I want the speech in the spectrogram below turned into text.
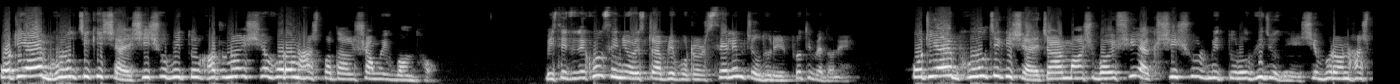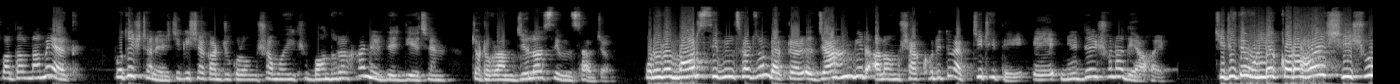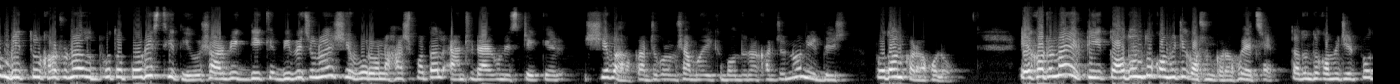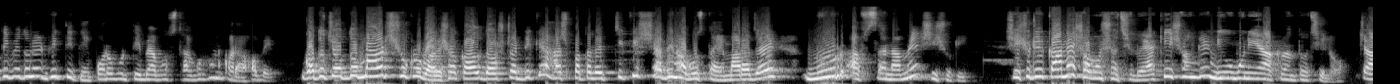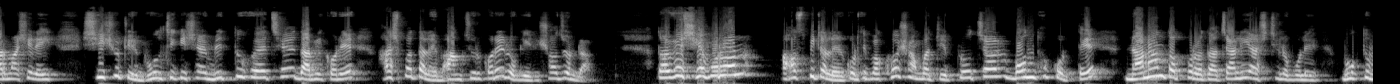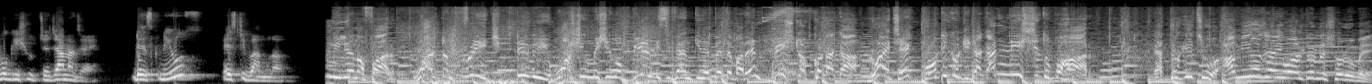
পটিয়ায় ভুল চিকিৎসায় শিশু মৃত্যুর ঘটনায় শেভরন হাসপাতাল সাময়িক বন্ধ। বিস্তারিত দেখুন সিনিয়র স্টাফ রিপোর্টার সেলিম চৌধুরীর প্রতিবেদনে। পটিয়ায় ভুল চিকিৎসায় চার মাস বয়সী এক শিশুর মৃত্যুর অভিযোগে শিবরণ হাসপাতাল নামে এক প্রতিষ্ঠানের চিকিৎসা কার্যক্রম সাময়িক বন্ধ রাখার নির্দেশ দিয়েছেন চট্টগ্রাম জেলা সিভিল সার্জন। পনেরো March civil surgeon doctor Jahangir Alam স্বাক্ষরিত এক চিঠিতে এ নির্দেশনা দেওয়া হয়। চিঠিতে উল্লেখ করা হয়, শিশু মৃত্যুর ঘটনায় উদ্ভূত পরিস্থিতি ও সার্বিক দিক বিবেচনায় সেবরণ হাসপাতাল অ্যান্ড ডায়াগনস্টিকের সেবা কার্যক্রম সাময়িক বন্ধ রাখার জন্য নির্দেশ প্রদান করা হলো। এ ঘটনায় একটি তদন্ত কমিটি গঠন করা হয়েছে। তদন্ত কমিটির প্রতিবেদনের ভিত্তিতে পরবর্তী ব্যবস্থা গ্রহণ করা হবে। গত চোদ্দ মার্চ শুক্রবার সকাল দশটার দিকে হাসপাতালের চিকিৎসাধীন অবস্থায় মারা যায় নূর আফসা নামে শিশুটি। শিশুটির কানে সমস্যা ছিল, একই সঙ্গে নিউমোনিয়া আক্রান্ত ছিল। চার মাসের এই শিশুটির ভুল চিকিৎসায় মৃত্যু হয়েছে দাবি করে হাসপাতালে ভাঙচুর করে রোগীর স্বজনরা। তবে সেবরণ হসপিটালের কর্তৃপক্ষ সংবাদটি প্রচার বন্ধ করতে নানান তৎপরতা চালিয়ে আসছিল বলে ভুক্তভোগী সূত্রে জানা যায়। Desk news, ST Bangla. Million offer Walton fridge TV washing machine ও বিএলডিসি ফ্যান কিনে পেতে পারেন বিশ লক্ষ টাকা। রয়েছে কোটি কোটি টাকার নিশ্চিত উপহার। এত কিছু আমিও যাই ওয়ালটনের শোরুমে।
